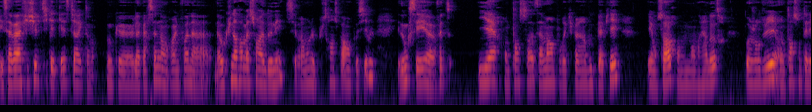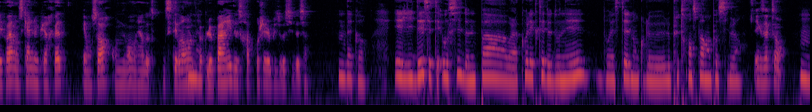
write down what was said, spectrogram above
et ça va afficher le ticket de caisse directement. Donc euh, la personne, encore une fois, n'a aucune information à donner, c'est vraiment le plus transparent possible. Et donc c'est, euh, en fait, hier, on tend sa, main pour récupérer un bout de papier, et on sort, on ne demande rien d'autre. Aujourd'hui, on tend son téléphone, on scanne le QR code et on sort, on ne demande rien d'autre. C'était vraiment le, pari de se rapprocher le plus possible de ça. D'accord. Et l'idée, c'était aussi de ne pas voilà, collecter de données, de rester donc le, plus transparent possible. Exactement. Hmm.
